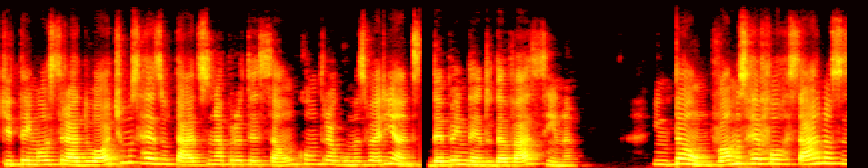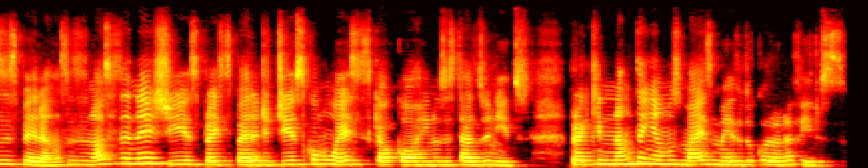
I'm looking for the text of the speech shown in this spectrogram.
que tem mostrado ótimos resultados na proteção contra algumas variantes, dependendo da vacina. Então, vamos reforçar nossas esperanças e nossas energias para a espera de dias como esses que ocorrem nos Estados Unidos, para que não tenhamos mais medo do coronavírus.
